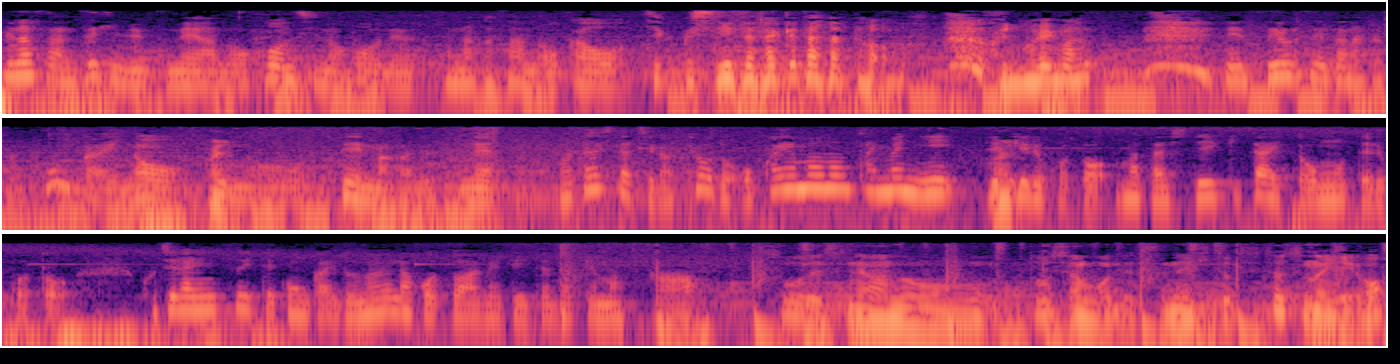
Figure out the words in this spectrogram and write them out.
皆さんぜひですね、あの、本誌の方で田中さんのお顔をチェックしていただけたらと思います。はい、すいません、田中さん。今回の、はい、あの、テーマがですね、私たちが郷土岡山のためにできること、はい、またしていきたいと思っていること、こちらについて今回どのようなことを挙げていただけますか？そうですね、あの、当社もですね、一つ一つの家を、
